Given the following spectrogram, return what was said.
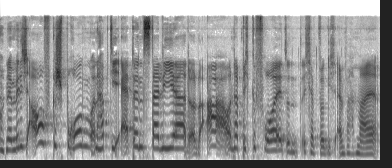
Und dann bin ich aufgesprungen und habe die App installiert und, ah, und habe mich gefreut. Und ich habe wirklich einfach mal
